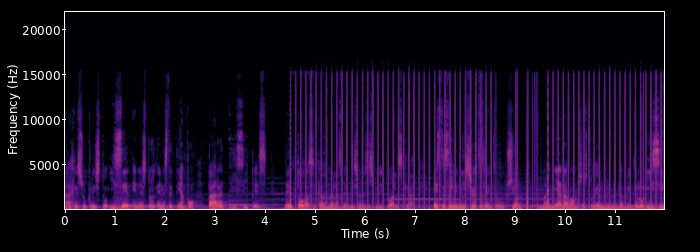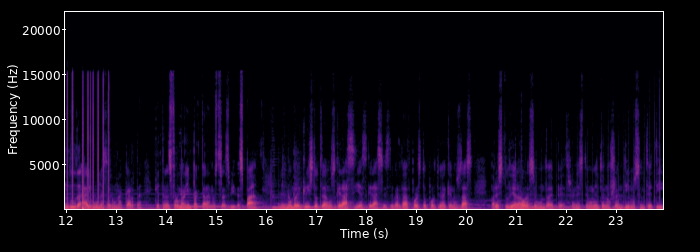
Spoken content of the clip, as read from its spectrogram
a Jesucristo y ser en, en este tiempo partícipes de todas y cada una de las bendiciones espirituales que hay. Este es el inicio, esta es la introducción. Mañana vamos a estudiar el primer capítulo y sin duda alguna será una carta que transformará e impactará nuestras vidas. Pa, en el nombre de Cristo te damos gracias, gracias de verdad por esta oportunidad que nos das para estudiar ahora segunda de Pedro. En este momento nos rendimos ante ti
